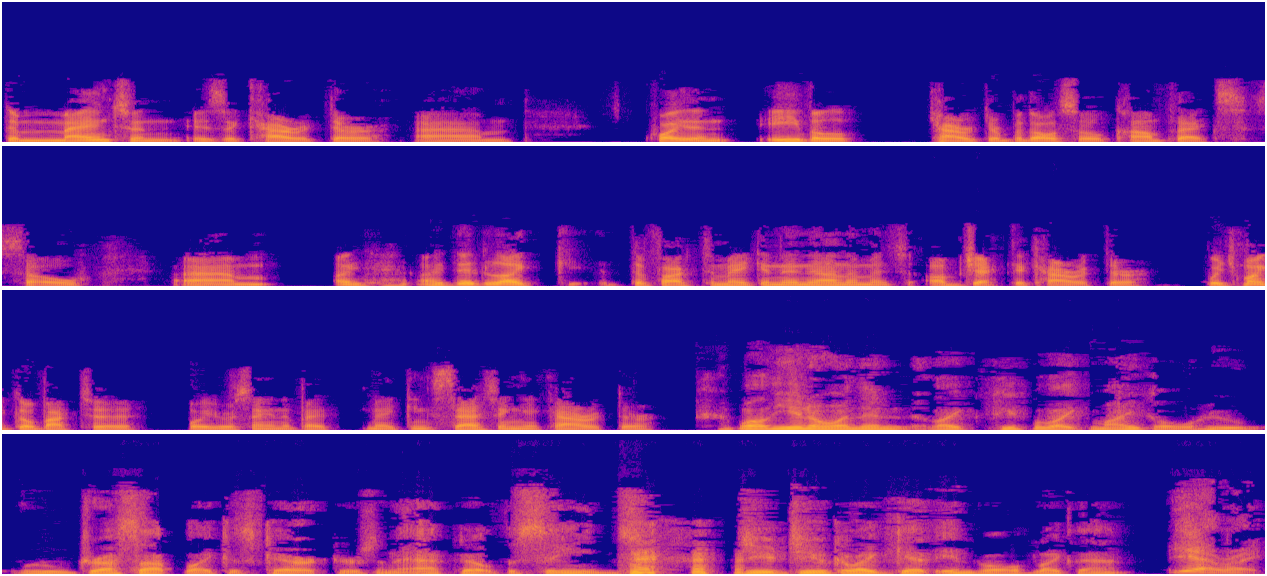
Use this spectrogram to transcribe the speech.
the Mountain is a character, um, quite an evil character, but also complex. So um, I I did like the fact to make an inanimate object a character, which might go back to what you were saying about making setting a character. Well, you know, and then like people like Michael who who dress up like his characters and act out the scenes. do you do you like get involved like that? Yeah, right.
